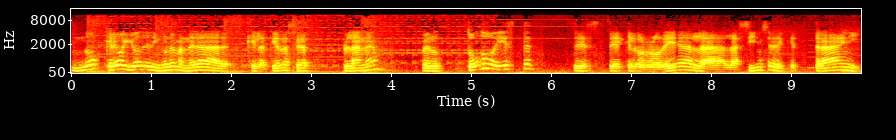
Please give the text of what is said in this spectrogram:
no creo yo de ninguna manera que la Tierra sea plana, pero todo este, este que lo rodea, la, la ciencia de que traen y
